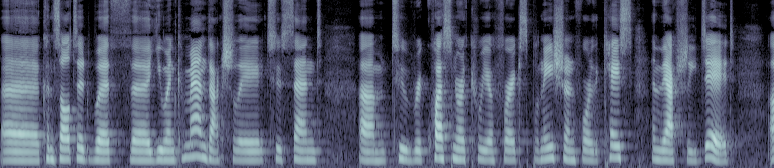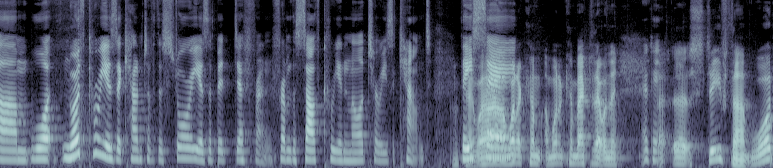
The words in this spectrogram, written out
uh, consulted with the UN command actually to send. Um, to request North Korea for explanation for the case, and they actually did. Um, what North Korea's account of the story is a bit different from the South Korean military's account. They Okay, well, say I want to come. I want to come back to that one. Okay. Uh, uh, Steve Tharp, what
